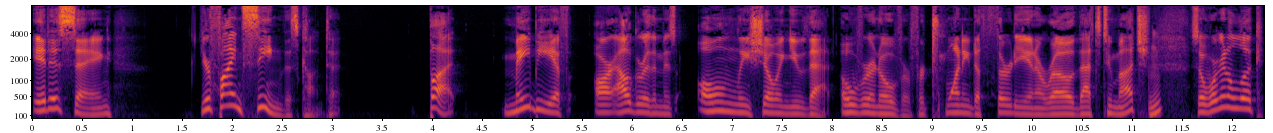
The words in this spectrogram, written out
It is saying you're fine seeing this content but maybe if our algorithm is only showing you that over and over for 20 to 30 in a row, that's too much. So we're going to look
